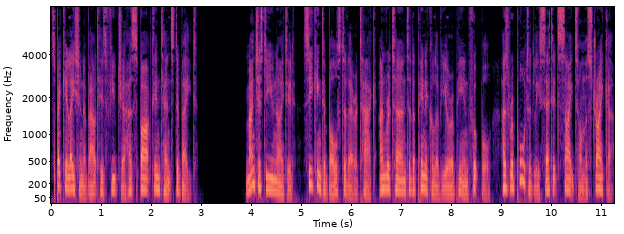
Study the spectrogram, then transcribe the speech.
speculation about his future has sparked intense debate. Manchester United, seeking to bolster their attack and return to the pinnacle of European football, has reportedly set its sights on the striker.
